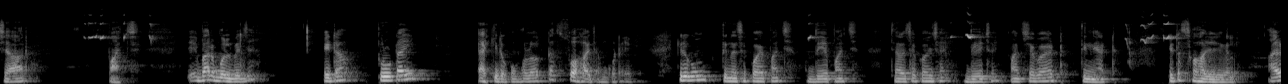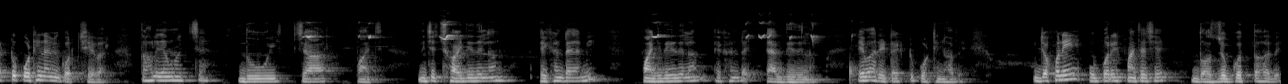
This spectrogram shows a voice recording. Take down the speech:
চার, পাঁচ। এবার বলবে যে এটা পুরোটাই একই রকম হলো একটা সহজ অঙ্ক টাইপের কীরকম? তিন আছে কয় পাঁচ, দুয়ে পাঁচ, চার আছে কয় ছয়, দুয়ে ছয়, পাঁচ আছে কয় আট, তিনে আট। এটা সহজ হয়ে গেল। আর একটু কঠিন আমি করছি এবার। তাহলে যেমন হচ্ছে, দুই, চার, পাঁচ। নিচে ছয় দিয়ে দিলাম, এখানটায় আমি পাঁচ দিয়ে দিলাম, এখানটায় এক দিয়ে দিলাম। এবার এটা একটু কঠিন হবে। যখনই উপরে পাঁচ আছে, দশ যোগ করতে হবে,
